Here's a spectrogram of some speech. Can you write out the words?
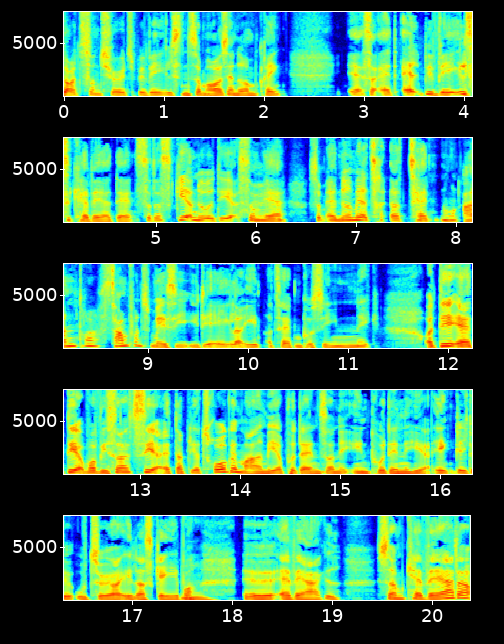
Judson Church-bevægelsen, som også er noget omkring altså at al bevægelse kan være dans. Så der sker noget der, som, mm. er, som er noget med at, at tage nogle andre samfundsmæssige idealer ind og tage dem på scenen. Ikke? Og det er der, hvor vi så ser, at der bliver trukket meget mere på danserne, end på den her enkelte autør eller skaber mm. øh, af værket, som kan være der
